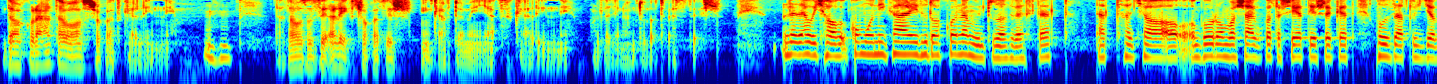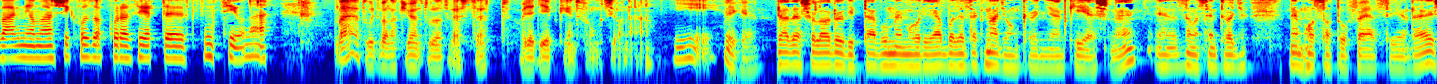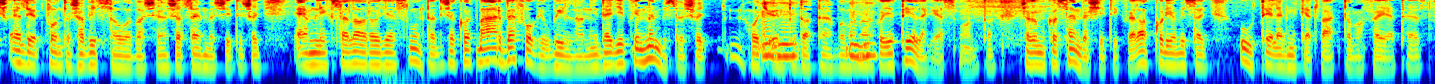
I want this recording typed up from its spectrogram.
De akkor általában az sokat kell inni. Uh-huh. Tehát ahhoz azért elég sokat és inkább töményet kell inni, hogy legyen öntudatvesztés. De, de hogyha kommunikálni tud, akkor nem öntudatvesztett. Tehát, hogyha a gorombaságokat, a sértéseket hozzá tudja vágni a másikhoz, akkor azért funkcionál. Lehet úgy valaki öntudatvesztett, hogy egyébként funkcionál. Jé. Igen. Ráadásul a rövid távú memóriából ezek nagyon könnyen kiesnek. Ez nem azt jelenti, hogy nem hozható felszínre, és ezért fontos a visszaolvasás, a szembesítés, hogy emlékszel arra, hogy ezt mondtad, és akkor bár be fog villani, de egyébként nem biztos, hogy, hogy uh-huh. öntudatában van, uh-huh. hogy tényleg ezt mondta. Csak amikor szembesítik vele, akkor jön vissza, hogy ú, tényleg miket vágtam a fejedhez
